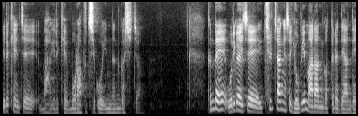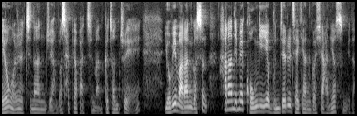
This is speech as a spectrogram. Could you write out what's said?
이렇게 이제 막 이렇게 몰아붙이고 있는 것이죠. 근데 우리가 이제 7장에서 욥이 말한 것들에 대한 내용을 지난주에 한번 살펴봤지만 그 전주에 욥이 말한 것은 하나님의 공의에 문제를 제기한 것이 아니었습니다.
